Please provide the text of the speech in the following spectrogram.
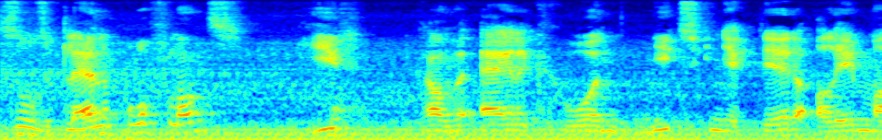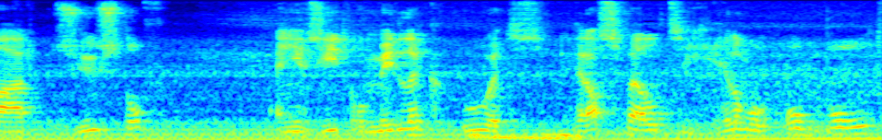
is onze kleine plofland. Hier gaan we eigenlijk gewoon niets injecteren, alleen maar zuurstof. En je ziet onmiddellijk hoe het grasveld zich helemaal opbolt.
